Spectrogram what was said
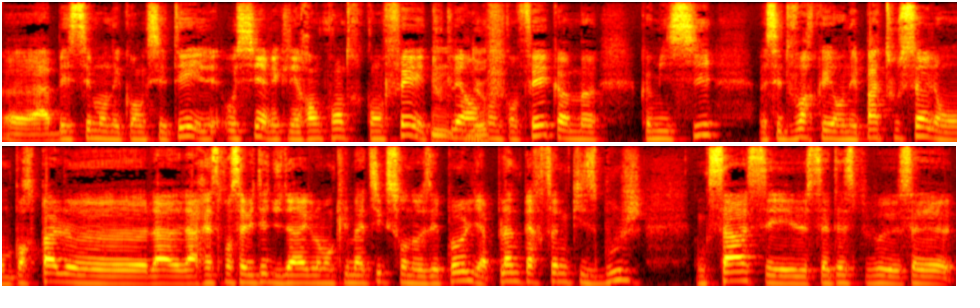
euh, à baisser mon éco-anxiété et aussi avec les rencontres qu'on fait et toutes Mm, les rencontres qu'on fait, comme comme ici, euh, c'est de voir qu'on n'est pas tout seul. On porte pas le, la, la responsabilité du dérèglement climatique sur nos épaules. Il y a plein de personnes qui se bougent. Donc ça, c'est cette c'est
